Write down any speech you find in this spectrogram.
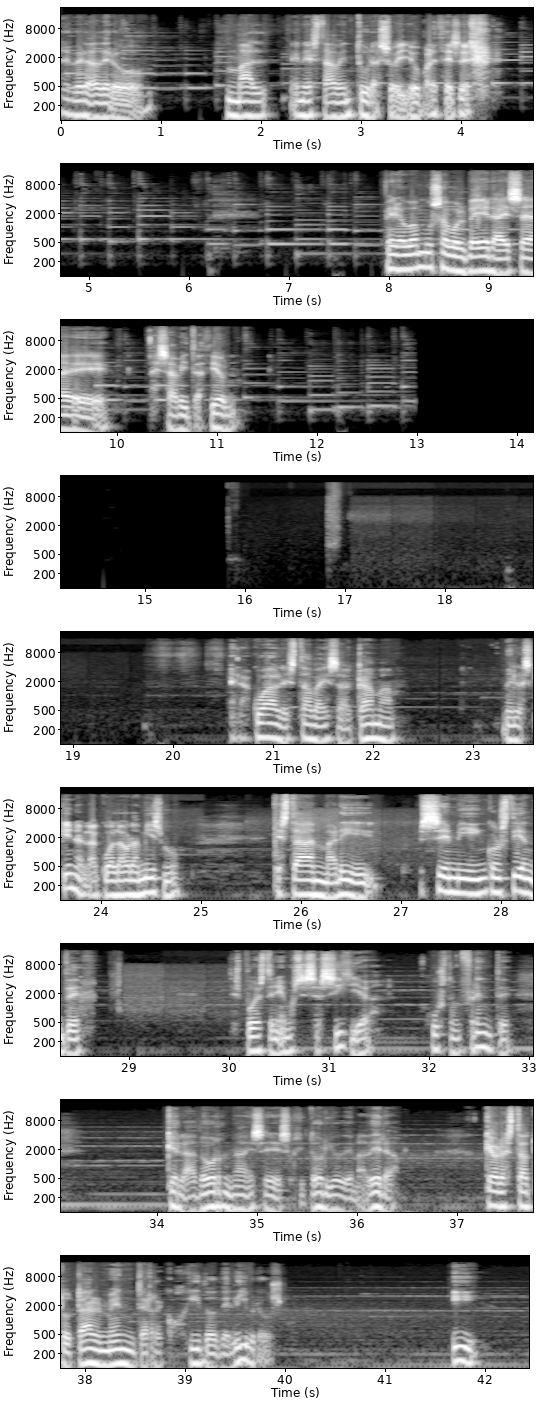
El verdadero mal en esta aventura soy yo, parece ser. Pero vamos a volver a esa, eh, a esa habitación. En la cual estaba esa cama. En la esquina en la cual ahora mismo está Marie semi inconsciente. Después teníamos esa silla justo enfrente que la adorna ese escritorio de madera que ahora está totalmente recogido de libros y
